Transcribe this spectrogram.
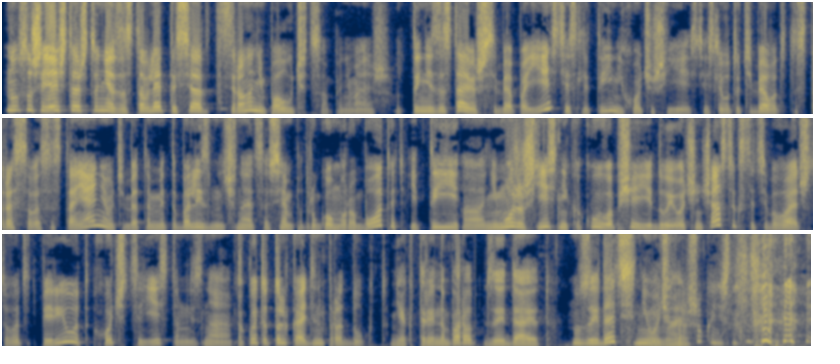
Ну, слушай, я считаю, что нет, заставлять ты себя все равно не получится, понимаешь? Вот ты не заставишь себя поесть, если ты не хочешь есть. Если вот у тебя вот это стрессовое состояние, у тебя там метаболизм начинает совсем по-другому работать, и ты э, не можешь есть никакую вообще еду. И очень часто, кстати, бывает, что в этот период хочется есть, там, не знаю, какой-то только один продукт. Некоторые, наоборот, заедают. Ну, заедать не Понимаешь? очень хорошо, конечно.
